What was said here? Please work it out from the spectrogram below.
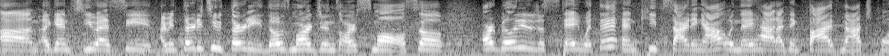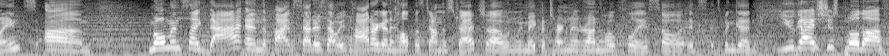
Um, against USC. I mean, 32-30, those margins are small. So our ability to just stay with it and keep siding out when they had, I think, five match points um, moments like that and the five setters that we've had are going to help us down the stretch uh, when we make a tournament run, hopefully. So it's, it's been good. You guys just pulled off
